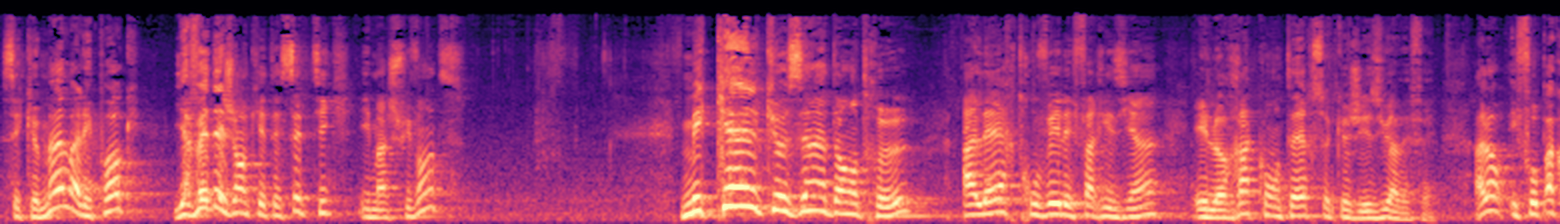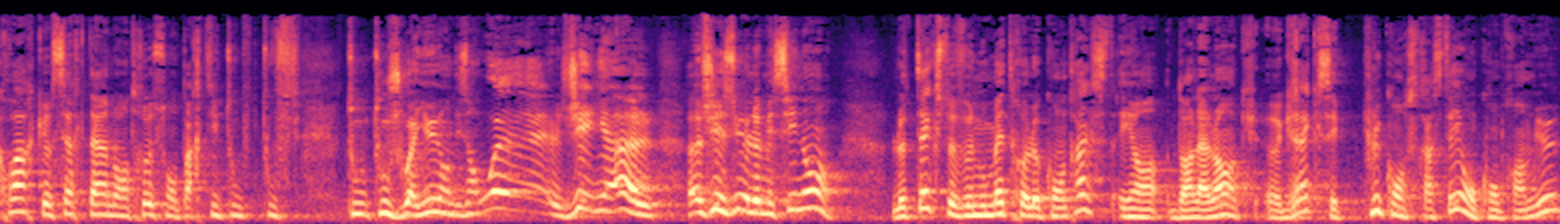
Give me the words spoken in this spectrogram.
c'est que même à l'époque, il y avait des gens qui étaient sceptiques. Image suivante. Mais quelques-uns d'entre eux allèrent trouver les pharisiens et leur racontèrent ce que Jésus avait fait. Alors, il ne faut pas croire que certains d'entre eux sont partis tout, joyeux en disant Ouais, génial, euh, Jésus est le Messie. Non. Le texte veut nous mettre le contraste, et dans la langue euh, grecque, c'est plus contrasté, on comprend mieux.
